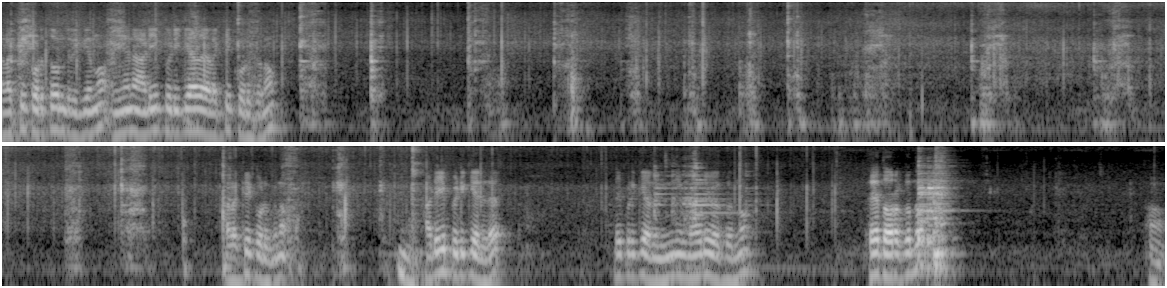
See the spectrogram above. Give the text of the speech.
ഇളക്കി കൊടുത്തുകൊണ്ടിരിക്കുന്നു ഇങ്ങനെ അടി പിടിക്കാതെ ഇളക്കി കൊടുക്കണം. ഇളക്കി കൊടുക്കണം. അടി പിടിക്കരുത്. അടി പിടിക്കാതെ ഇനി മൂടി വെക്കുന്നു. അതേ തുറക്കുന്നു. ആ.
